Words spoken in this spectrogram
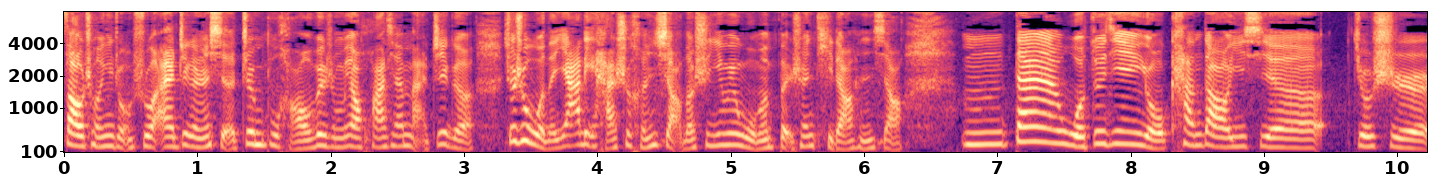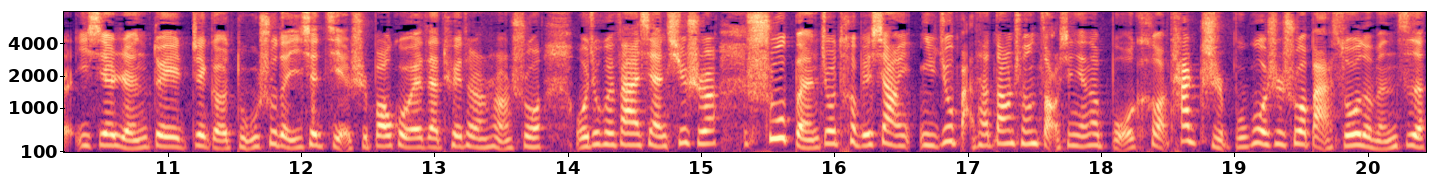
造成一种说，哎，这个人写的真不好，为什么要花钱买这个？就是我的压力还是很小的，是因为我们本身体量很小。嗯，但我最近有看到一些。就是一些人对这个读书的一些解释，包括我也在推特上说，我就会发现，其实书本就特别像，你就把它当成早些年的博客，它只不过是说把所有的文字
